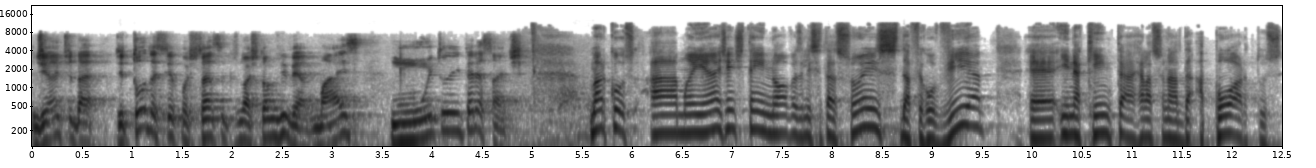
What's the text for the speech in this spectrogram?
diante da, de todas as circunstâncias que nós estamos vivendo, mas muito interessante. Marcos, amanhã a gente tem novas licitações da ferrovia é, e na quinta relacionada a portos.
